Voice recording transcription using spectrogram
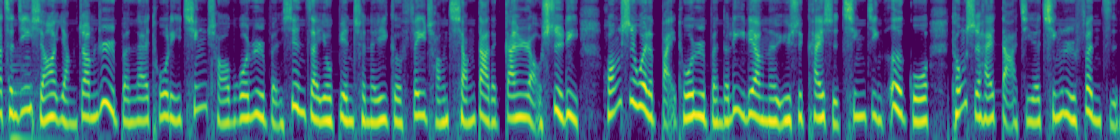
那曾经想要仰仗日本来脱离清朝，不过日本现在又变成了一个非常强大的干扰势力。皇室为了摆脱日本的力量呢，于是开始亲近俄国，同时还打击了亲日分子。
